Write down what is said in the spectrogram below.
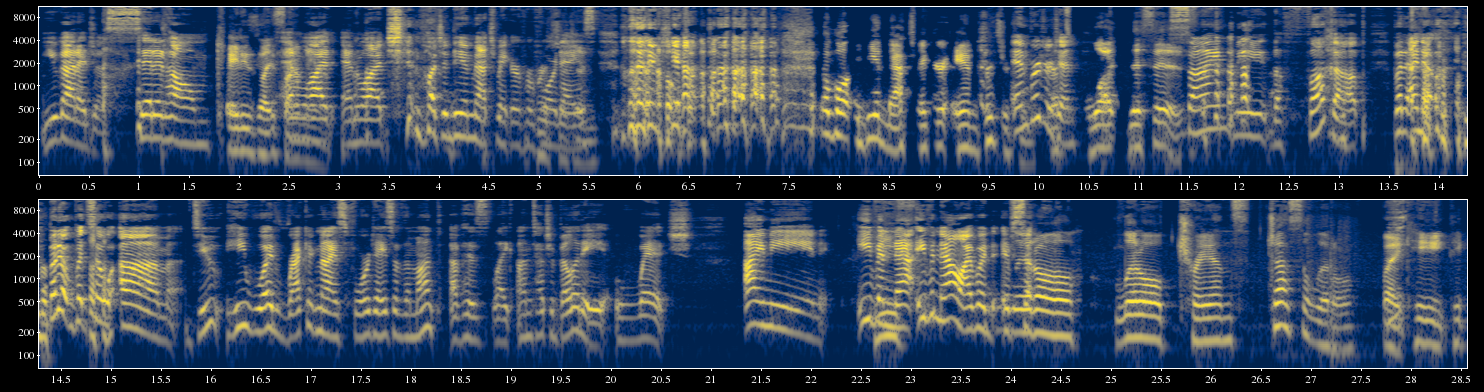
You gotta just sit at home Katie's like, and watch and watch and watch Indian Matchmaker for four Bridgerton. days. Like, yeah. well, Indian Matchmaker and Bridgerton. And Bridgerton. That's what this is. Sign me the fuck up. But I know. But no, but so um do he would recognize four days of the month of his like untouchability, which I mean, even He's now even now I would if so, little trans, just a little. Like he he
